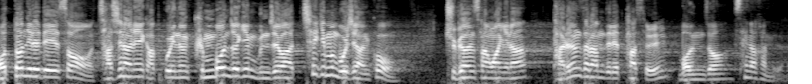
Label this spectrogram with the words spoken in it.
어떤 일에 대해서 자신 안에 갖고 있는 근본적인 문제와 책임은 보지 않고 주변 상황이나 다른 사람들의 탓을 먼저 생각합니다.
